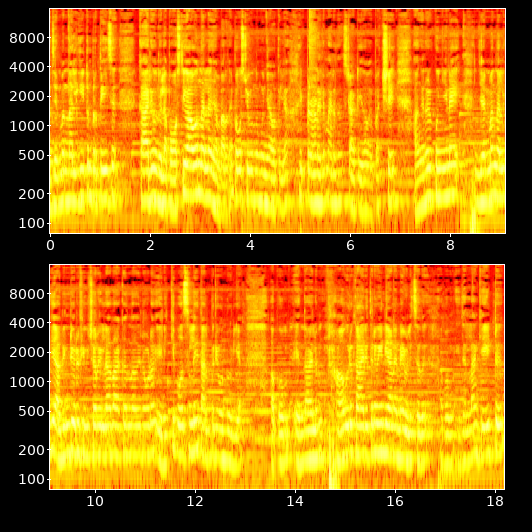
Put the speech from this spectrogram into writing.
ജന്മം നൽകിയിട്ടും പ്രത്യേകിച്ച് കാര്യമൊന്നുമില്ല. പോസിറ്റീവ് ആവുമെന്നല്ല ഞാൻ പറഞ്ഞത്. പോസിറ്റീവ് ഒന്നും കുഞ്ഞാവത്തില്ല. ഇപ്പോഴാണെങ്കിലും മരുന്ന് സ്റ്റാർട്ട് ചെയ്താൽ മതി. പക്ഷേ അങ്ങനെ ഒരു കുഞ്ഞിനെ ജന്മം നൽകി അതിന്റെ ഒരു ഫ്യൂച്ചർ ഇല്ലാതാക്കുന്നതിനോട് എനിക്ക് പേഴ്സണലി താല്പര്യമൊന്നുമില്ല. അപ്പം എന്തായാലും ആ ഒരു കാര്യത്തിന് വേണ്ടിയാണ് എന്നെ വിളിച്ചത്. അപ്പം ഇതെല്ലാം കേട്ട്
